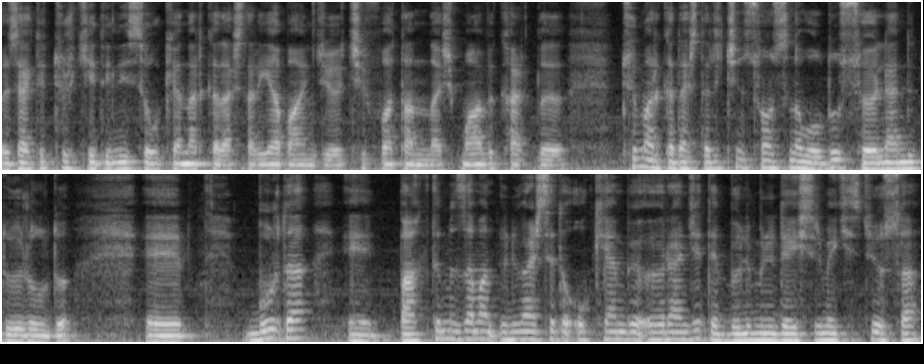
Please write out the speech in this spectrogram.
Özellikle Türkiye'de lise okuyan arkadaşlar, yabancı, çift vatandaş, mavi kartlı, tüm arkadaşlar için son sınav olduğu söylendi, duyuruldu. Ee, burada e, baktığımız zaman üniversitede okuyan bir öğrenci de bölümünü değiştirmek istiyorsa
